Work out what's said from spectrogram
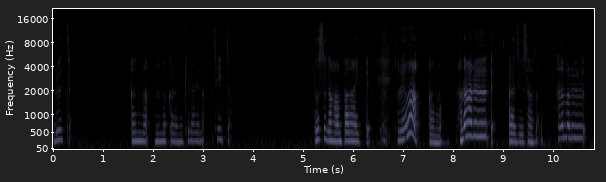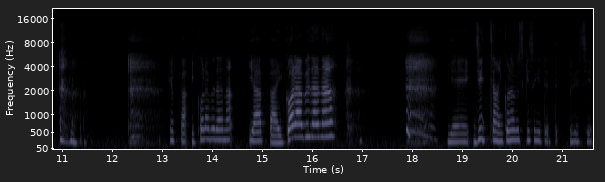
ルーちゃん。あんな沼から抜けられなせいちゃん。ロスが半端ないって。それはあも花丸って。あら13さん。花丸。やっぱイコラブだな。やっぱイコラブだな。イエーイ。じっちゃんイコラブ好きすぎてって。嬉しい。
